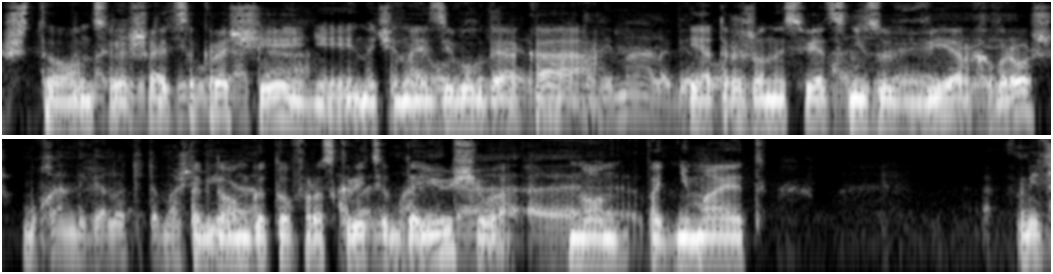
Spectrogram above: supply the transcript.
что он совершает сокращение и начинает зивук дака, и отраженный свет снизу вверх в рожь, тогда он готов раскрыть отдающего, но он поднимает с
